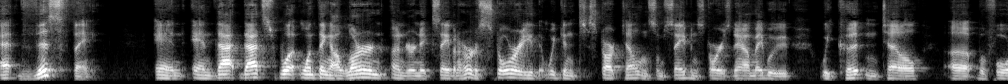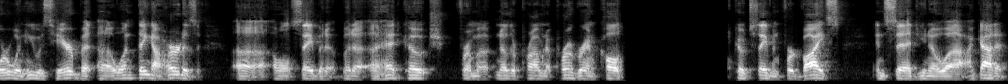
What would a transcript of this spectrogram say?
at this thing. And and that that's what one thing I learned under Nick Saban. I heard a story that we can start telling some Saban stories now. Maybe we, we couldn't tell uh, before when he was here. But uh, one thing I heard is uh, I won't say, but a, but a, a head coach from a, another prominent program called Coach Saban for advice and said, you know, uh, I got to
